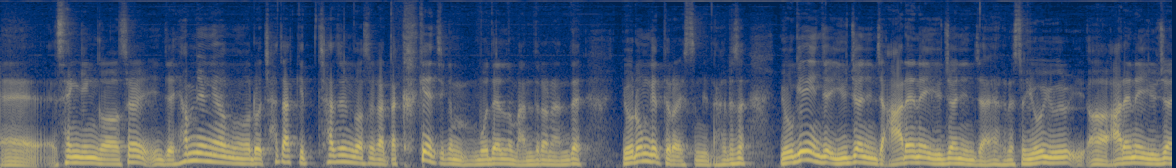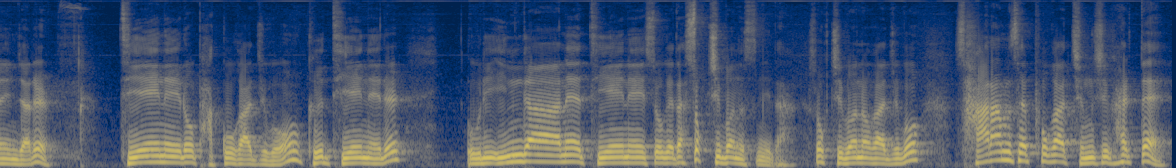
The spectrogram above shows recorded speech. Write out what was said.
에, 생긴 것을 이제 현명형으로 찾았기 찾은 것을 갖다 크게 지금 모델로 만들어놨는데 요런 게 들어 있습니다. 그래서 요게 이제 유전인자 RNA 유전인자야. 그래서 요 유, 어, RNA 유전인자를 DNA로 바꿔 가지고 그 DNA를 우리 인간의 DNA 속에다 쏙 집어넣습니다. 쏙 집어넣어 가지고 사람 세포가 증식할 때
